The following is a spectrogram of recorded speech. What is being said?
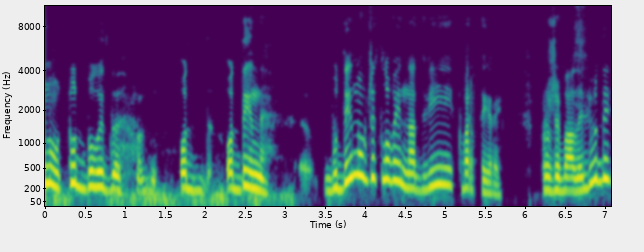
Ну, тут були один е, будинок житловий на дві квартири. Проживали люди.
